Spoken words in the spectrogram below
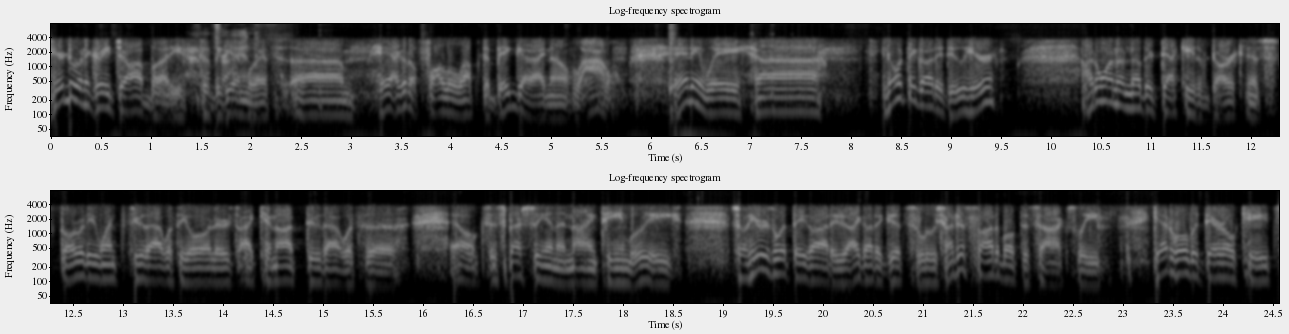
you're doing a great job, buddy, to begin with. Um, hey, I got to follow up the big guy now. Wow. Anyway, uh, you know what they got to do here? I don't want another decade of darkness. Already went through that with the Oilers. I cannot do that with the Elks, especially in a nine-team league. So here's what they got to do. I got a good solution. I just thought about this actually. Get hold of Daryl Katz.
